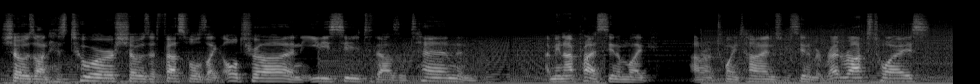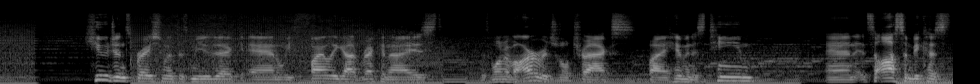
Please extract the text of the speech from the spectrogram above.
shows on his tour, shows at festivals like Ultra and EDC 2010. And I mean, I've probably seen him like, I don't know, 20 times. We've seen him at Red Rocks twice. Huge inspiration with his music and we finally got recognized with one of our original tracks by him and his team. And it's awesome because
